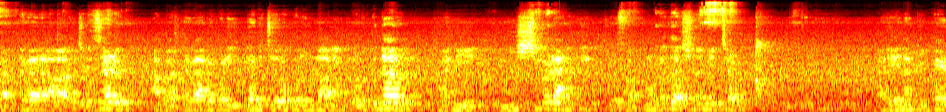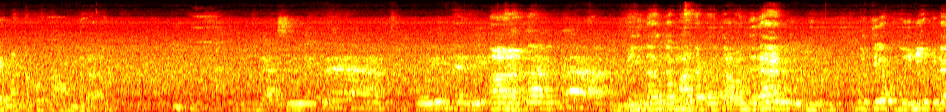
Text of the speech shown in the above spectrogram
భర్త గారు చేశాడు. ఆ భర్త గారు కూడా ఇద్దరు చెరపురంలో అని కొనుక్కున్నారు కానీ ఈశ్వరుడు ఆయనకి స్వప్నంలో దర్శనం ఇచ్చాడు. అరే నాకు ఇంకా ఇక్కడ మంట పుడతా ఉందిరా. మీదంతా మంట పుడతా ఉందిరా. నువ్వు పూర్తిగా పుణ్యకుండా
